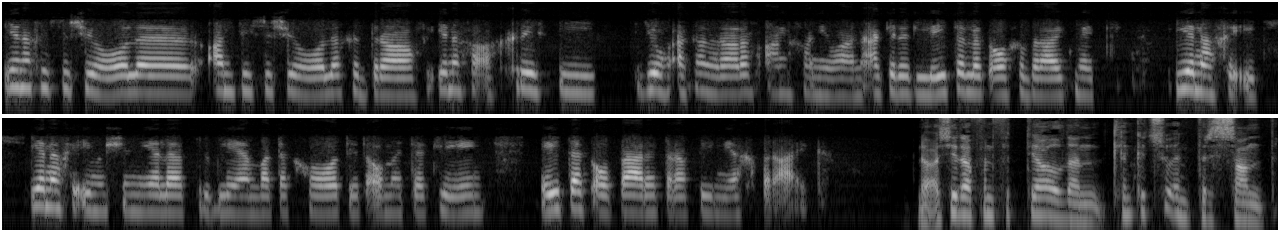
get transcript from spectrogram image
enige sosiale antisosiale gedrag, enige aggressie, joh, ek kan regtig aangaan Johan. Ek het dit letterlik al gebruik met enige iets, enige emosionele probleem wat ek gehad het al met 'n kliënt, het ek al paraterapie mee gebruik. Nou as jy daarvan vertel, dan klink dit so interessant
